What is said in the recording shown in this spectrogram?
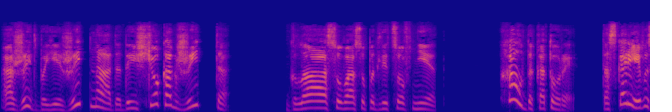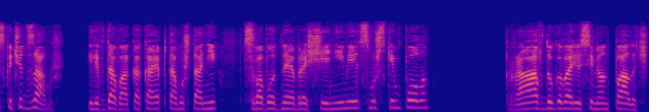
А жить бы ей жить надо, да еще как жить-то. Глаз у вас у подлецов нет. Халда которая, то скорее выскочит замуж. Или вдова какая, потому что они свободное обращение имеют с мужским полом. Правду говорю, Семен Палыч,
